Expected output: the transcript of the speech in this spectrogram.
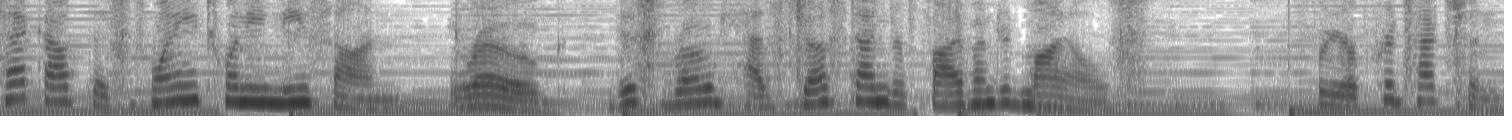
Check out this 2020 Nissan Rogue. This Rogue has just under 500 miles. For your protection,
